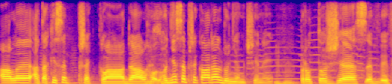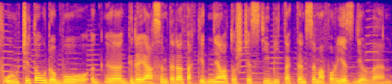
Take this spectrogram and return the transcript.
ale a taky se překládal, hodně se překládal do Němčiny, mm-hmm. protože v určitou dobu, eh, kde já jsem teda taky měla to štěstí být, tak ten semafor jezdil ven.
